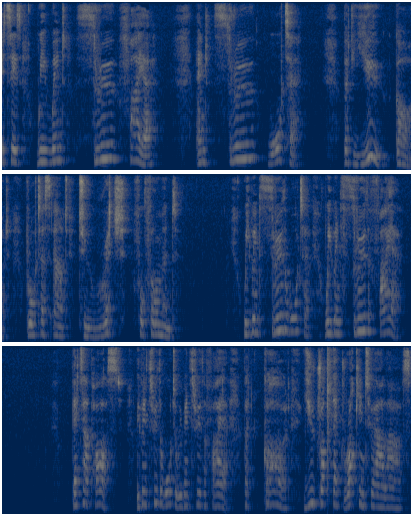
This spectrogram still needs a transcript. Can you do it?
It says, We went through fire and through water, but you, God, brought us out to rich fulfillment. We went through the water. We went through the fire. That's our past. We went through the water. We went through the fire. But God, you dropped that rock into our lives.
